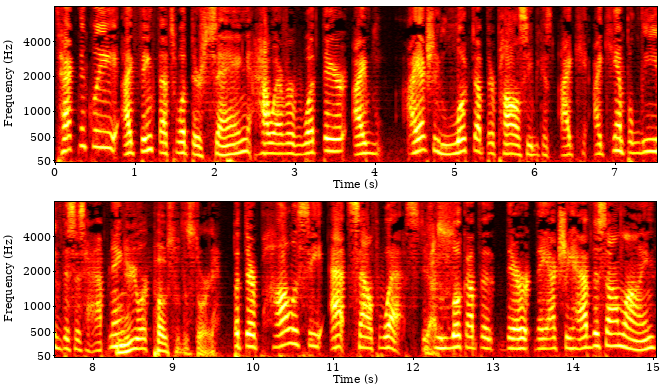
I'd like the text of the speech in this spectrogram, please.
Technically, I think that's what they're saying. However, what they're I I actually looked up their policy because I can't, I can't believe this is happening. New York Post with the story. but their policy at Southwest, if Yes. you look up the their they actually have this online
